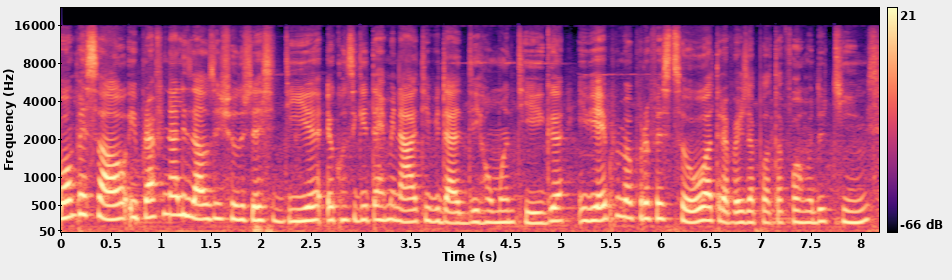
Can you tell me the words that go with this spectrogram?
Bom, pessoal, e para finalizar os estudos desse dia, eu consegui terminar a atividade de Roma Antiga, enviei para o meu professor através da plataforma do Teams,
